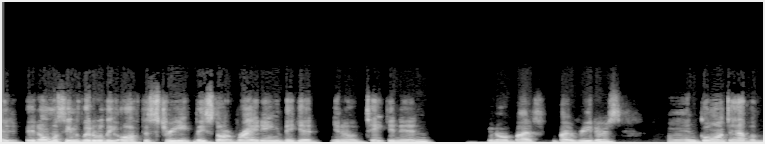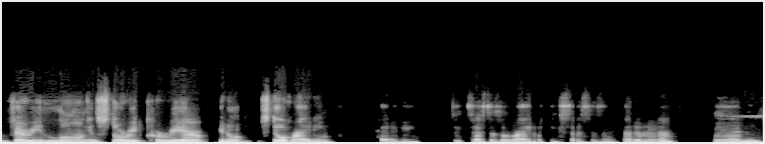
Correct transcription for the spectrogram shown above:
It, it almost seems literally off the street. They start writing, they get you know taken in, you know by by readers and go on to have a very long and storied career, you know, still writing, editing, success as a writer, success as an editor, and,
